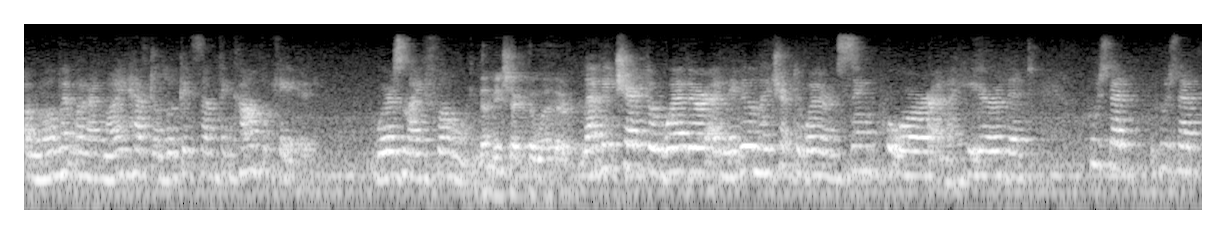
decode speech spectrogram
a moment when I might have to look at something complicated, where's my phone? Let me check the weather. Let me check the weather, and maybe let me check the weather in Singapore, and I hear that, who's that, who's that,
